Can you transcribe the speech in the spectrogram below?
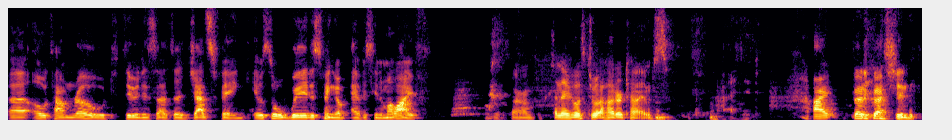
uh, Old Town Road, doing this as a jazz thing. It was the weirdest thing I've ever seen in my life. And I've listened to it a hundred times. I did. All right, third question.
